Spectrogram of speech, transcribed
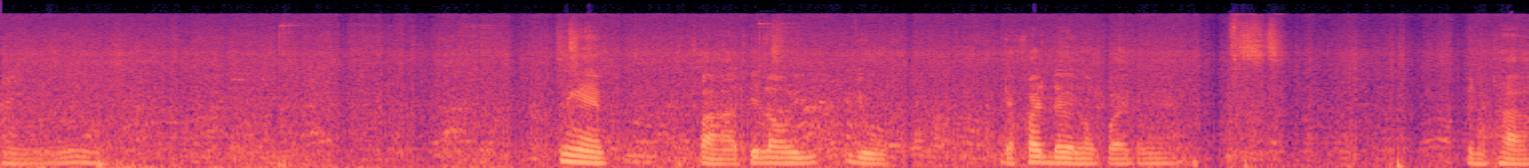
อืม นี่ไงป่าที่เราอยู่ เดี๋ยวค่อยเดินลงไปตรงนี้ เป็นทาง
